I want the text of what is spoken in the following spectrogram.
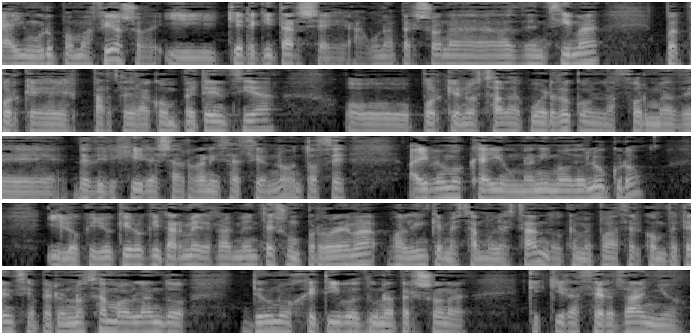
hay un grupo mafioso y quiere quitarse a una persona de encima, pues porque es parte de la competencia o porque no está de acuerdo con la forma de, dirigir esa organización, ¿no? Entonces, ahí vemos que hay un ánimo de lucro y lo que yo quiero quitarme realmente es un problema o alguien que me está molestando, que me puede hacer competencia, pero no estamos hablando de un objetivo de una persona que quiere hacer daño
